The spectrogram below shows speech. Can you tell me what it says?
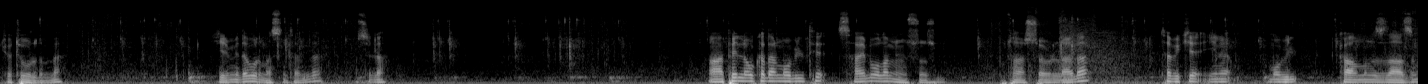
Kötü vurdum be. 20'de vurmasın tabi de. O silah. AP ile o kadar mobility sahibi olamıyorsunuz bu tarz serverlarda. Tabii ki yine mobil kalmanız lazım.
